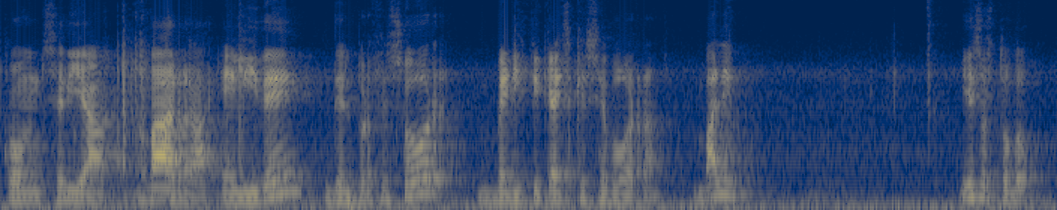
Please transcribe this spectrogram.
con sería barra el ID del profesor, verificáis que se borra, ¿vale? Y eso es todo.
